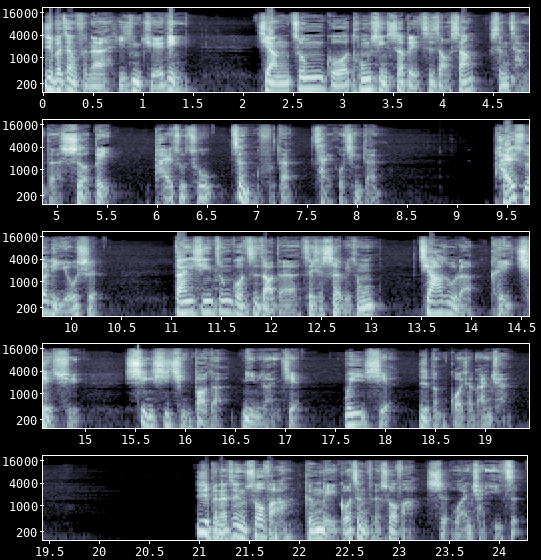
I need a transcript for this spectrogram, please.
日本政府呢已经决定将中国通信设备制造商生产的设备排除出政府的采购清单。排除的理由是担心中国制造的这些设备中加入了可以窃取。信息情报的秘密软件威胁日本国家的安全。日本的这种说法跟美国政府的说法是完全一致。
